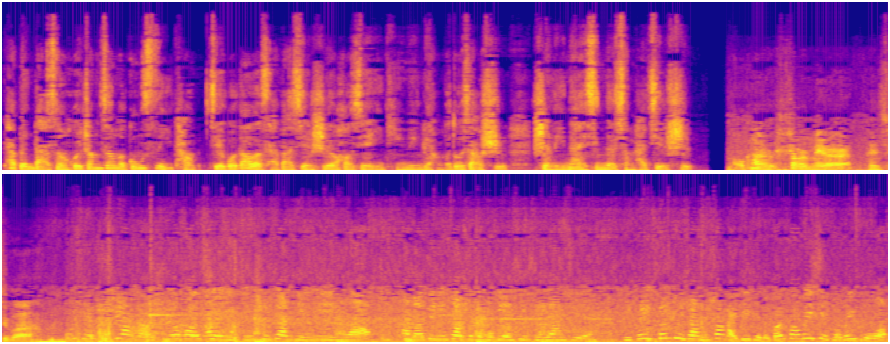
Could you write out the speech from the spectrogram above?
他本打算回张江的公司一趟，结果到了才发现十六号线已停运两个多小时。沈丽耐心地向他解释。我看上面没人，很奇怪。这样的，十六号线已经是暂停运营了，好吗？对您造成的不便，敬请谅解。你可以关注一下我们上海地铁的官方微信和微博。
